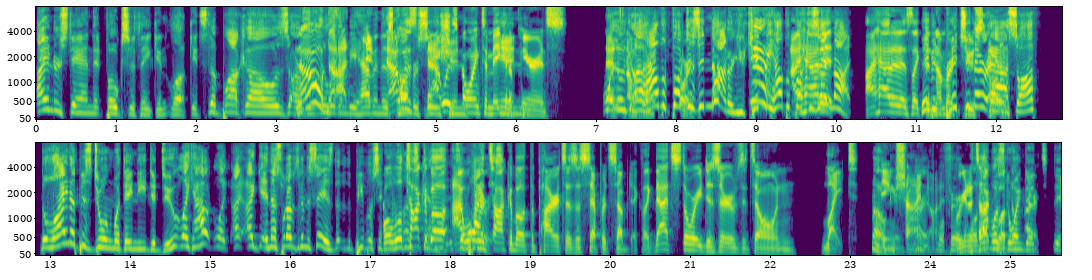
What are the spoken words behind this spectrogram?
I understand that folks are thinking, look, it's the Buckos. Are we really going to be having this that was, conversation? that was going to make an appearance. Well, uh, how the fuck does it not? Are you kidding Yeah, me? How the fuck does that it- not? I had it as like They've the number pitching two their story. ass off. The lineup is doing what they need to do. Like how? Like I, I and that's what I was going to say is that the people are saying. Well, we'll "Oh, talk it's- about. I want to talk about the Pirates as a separate subject. Like that story deserves its own light Oh, being okay. shined right. on Well, it. We're going to Well, talk that was about going the to. Pirates. Yeah,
